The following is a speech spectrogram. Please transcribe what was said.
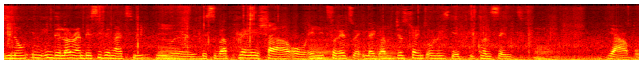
you know in, in the long run besibe ngathi Mm. besiba pressure or anything so that's why like I'm just trying to always get the consent. Mm. Yabo.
